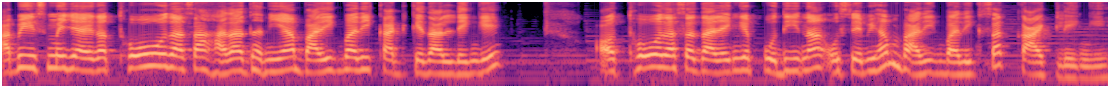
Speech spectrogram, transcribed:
अभी इसमें जाएगा थोड़ा सा हरा धनिया बारीक बारीक काट के डाल देंगे। और थोड़ा सा डालेंगे पुदीना उसे भी हम बारीक बारीक सा काट लेंगे।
